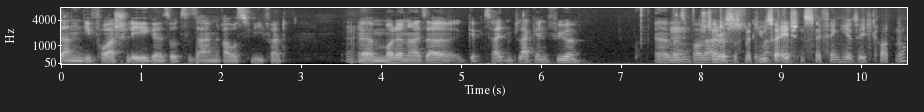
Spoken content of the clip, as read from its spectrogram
dann die Vorschläge sozusagen rausliefert. Mhm. Ähm, Modernizer gibt es halt ein Plugin für. Äh, was mhm, Paul Stimmt, Irish das ist mit User Agent Sniffing hier, sehe ich gerade, ne?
